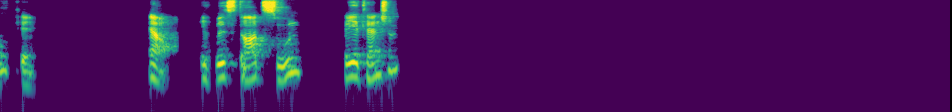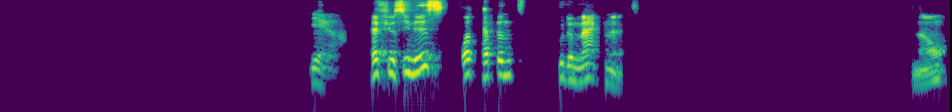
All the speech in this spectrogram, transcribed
Okay. Now, it will start soon. Pay attention. Yeah. Have you seen this? What happened to the magnet? Now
